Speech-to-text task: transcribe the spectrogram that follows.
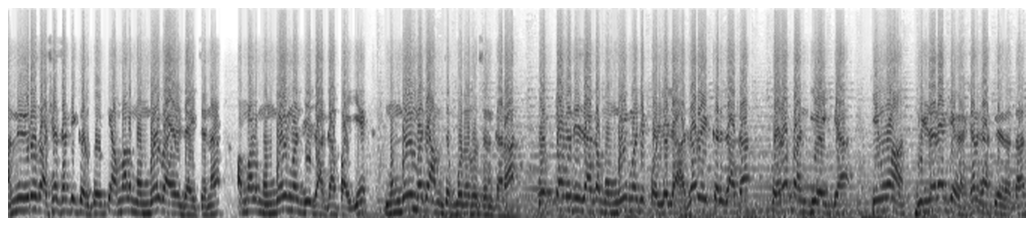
आम्ही विरोध अशासाठी करतो की आम्हाला मुंबई बाहेर जायचं ना आम्हाला मुंबईमधली जागा पाहिजे. मुंबईमध्ये आमचं पुनर्वसन करा. कोट्यावधी जागा मुंबईमध्ये पडलेल्या हजारो एकर जागा परप्रांतीयांच्या किंवा बिल्डरांच्या घशात घातल्या जातात.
